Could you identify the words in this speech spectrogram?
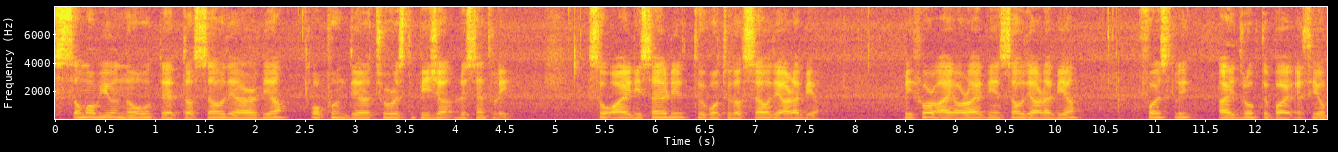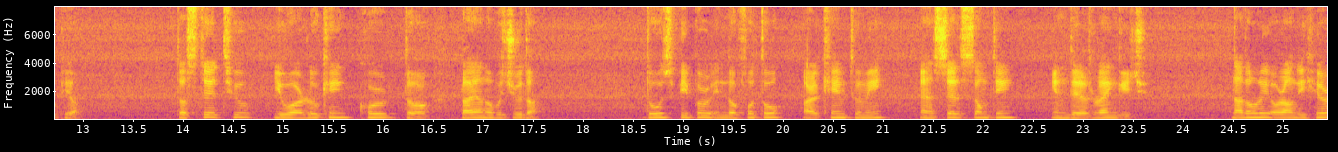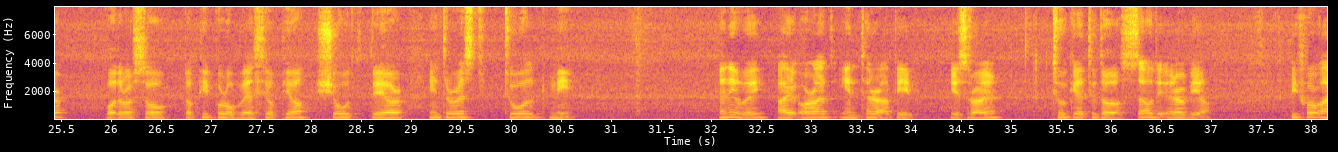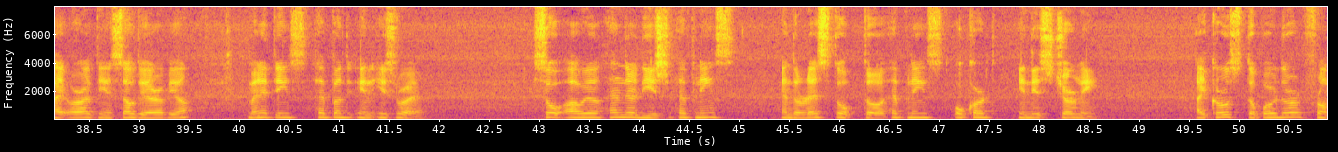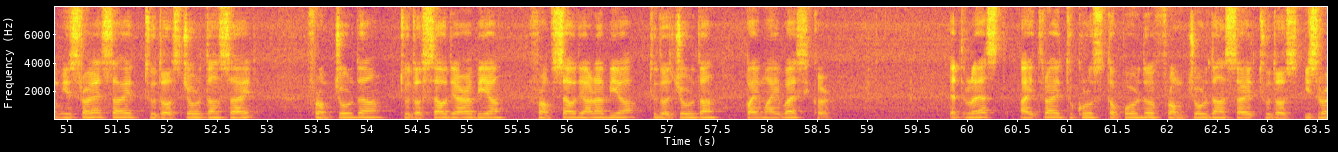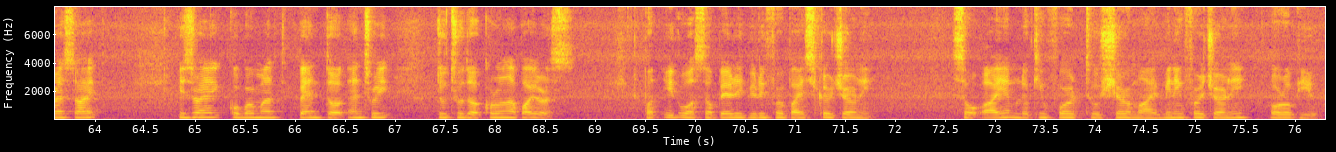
Some of you know that the Saudi Arabia opened their tourist visa recently. So I decided to go to the Saudi Arabia. Before I arrived in Saudi Arabia, firstly I dropped by Ethiopia. The statue you are looking called the Lion of Judah. Those people in the photo are came to me and said something in their language. Not only around here, but also the people of Ethiopia showed their interest toward me. Anyway, I arrived in Tel Aviv, Israel, to get to the Saudi Arabia. Before I arrived in Saudi Arabia, many things happened in Israel. So I will handle these happenings and the rest of the happenings occurred in this journey. I crossed the border from Israel side to the Jordan side, from Jordan to the Saudi Arabia, from Saudi Arabia to the Jordan by my bicycle. At last, I tried to cross the border from Jordan side to the Israel side. Israel government banned the entry due to the coronavirus. But it was a very beautiful bicycle journey. So I am looking forward to share my meaningful journey all of you.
